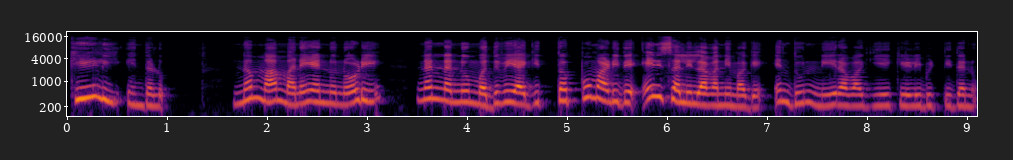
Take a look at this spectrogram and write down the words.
ಕೇಳಿ ಎಂದಳು. ನಮ್ಮ ಮನೆಯನ್ನು ನೋಡಿ ನನ್ನನ್ನು ಮದುವೆಯಾಗಿ ತಪ್ಪು ಮಾಡಿದೆ ಎನಿಸಲಿಲ್ಲವ ನಿಮಗೆ ಎಂದು ನೇರವಾಗಿಯೇ ಕೇಳಿಬಿಟ್ಟಿದನು.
